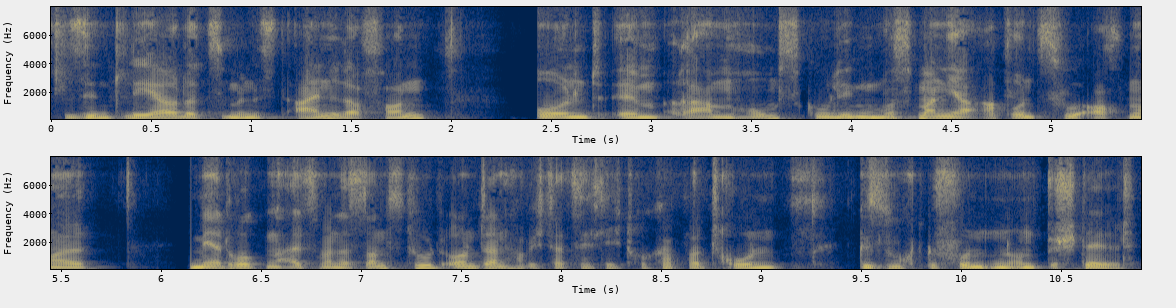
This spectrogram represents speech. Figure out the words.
sind leer oder zumindest eine davon. Und im Rahmen Homeschooling muss man ja ab und zu auch mal mehr drucken, als man das sonst tut. Und dann habe ich tatsächlich Druckerpatronen gesucht, gefunden und bestellt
